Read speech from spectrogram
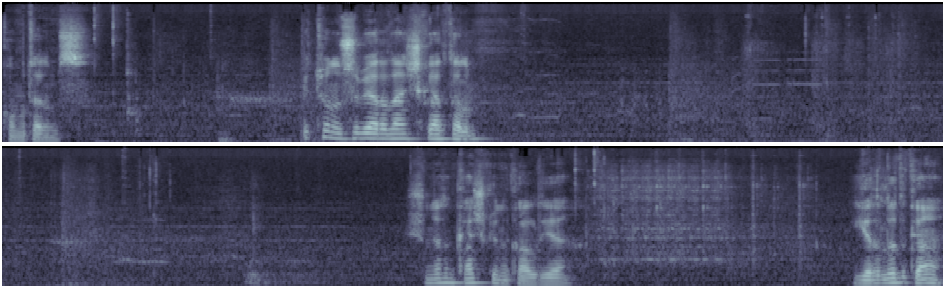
Komutanımız. Bir Tunus'u bir aradan çıkartalım. Şunların kaç günü kaldı ya? Yarıladık ha.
